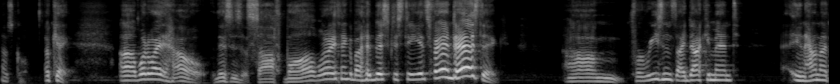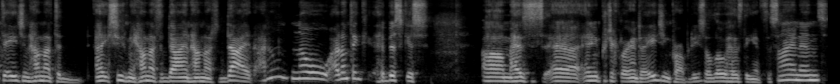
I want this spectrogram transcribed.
that was cool. Okay. Uh, what do I? Oh, this is a softball. What do I think about hibiscus tea? It's fantastic. Um, for reasons I document in how not to age and how not to, uh, excuse me, how not to die and how not to diet. I don't know. I don't think hibiscus um, has uh, any particular anti-aging properties, although it has the anthocyanins.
